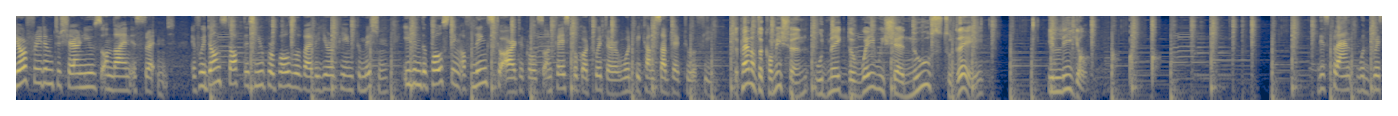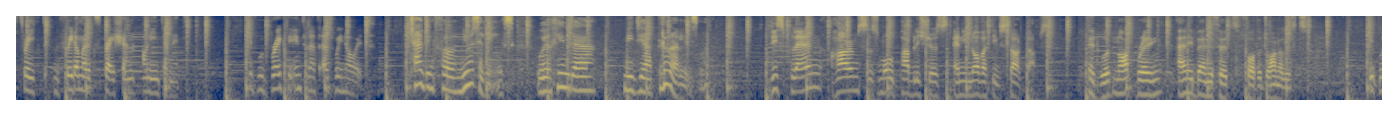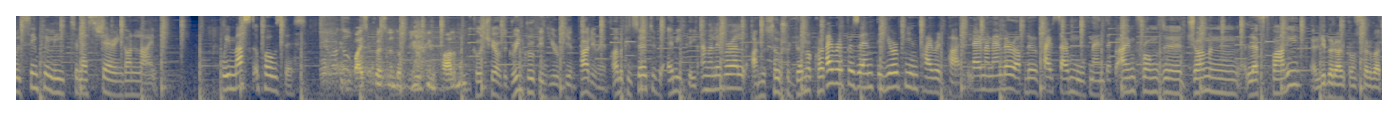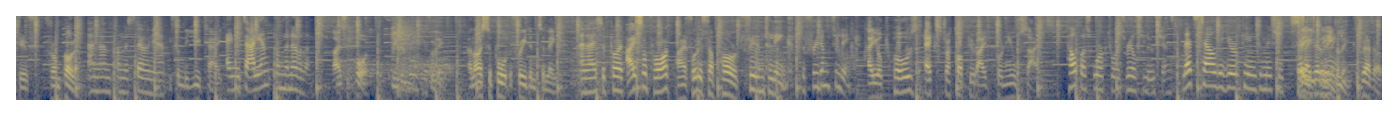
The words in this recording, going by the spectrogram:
Your freedom to share news online is threatened. If we don't stop this new proposal by the European Commission, even the posting of links to articles on Facebook or Twitter would become subject to a fee. The plan of the Commission would make the way we share news today illegal. This plan would restrict the freedom of expression on internet. It would break the internet as we know it. Charging for news links will hinder media pluralism. This plan harms small publishers and innovative startups. It would not bring any benefits for the journalists. It will simply lead to less sharing online. We must oppose this. Vice President of the European Parliament. Co-chair of the Green Group in the European Parliament. I'm a Conservative MEP. I'm a Liberal. I'm a Social Democrat. I represent the European Pirate Party. I'm a member of the Five Star Movement. I'm from the German Left Party. A liberal conservative from Poland. And I'm from Estonia. From the UK. I'm Italian. From the Netherlands. I support the freedom to link. And I support the freedom to link. And I support. I support. I fully support freedom to link. The freedom to link. I oppose extra copyright for news sites. Help us work towards real solutions. Let's tell the European Commission. Save, Save the link. link. Together.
